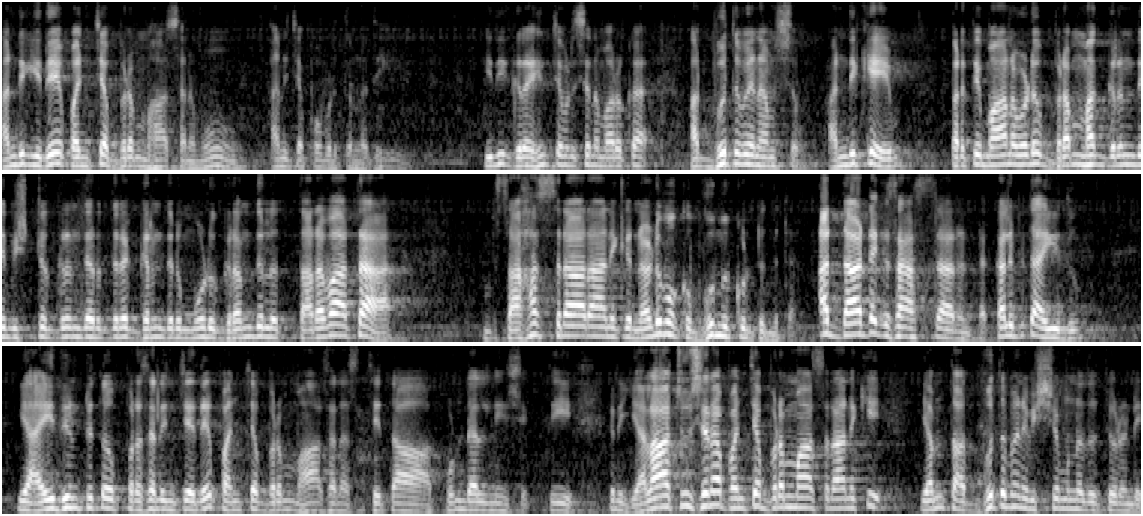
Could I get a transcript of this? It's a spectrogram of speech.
అందుకే ఇదే పంచబ్రహ్మాసనము అని చెప్పబడుతున్నది. ఇది గ్రహించవలసిన మరొక అద్భుతమైన అంశం. అందుకే ప్రతి మానవుడు బ్రహ్మగ్రంథి విష్ణుగ్రంథి రుద్రగ్రంథులు మూడు గ్రంథుల తర్వాత సహస్రారానికి నడుము ఒక భూమికి ఉంటుందట. అది దాటకి సహస్రారంట. కలిపితే ఐదు. ఈ ఐదింటితో ప్రసరించేదే పంచబ్రహ్మాసన స్థిత కుండలిని శక్తి. కానీ ఎలా చూసినా పంచబ్రహ్మాసనానికి ఎంత అద్భుతమైన విషయం ఉన్నదో చూడండి.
